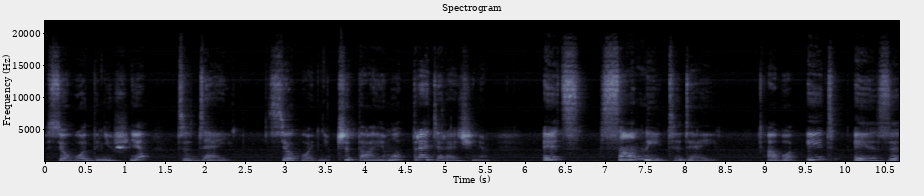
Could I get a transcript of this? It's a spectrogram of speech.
сьогоднішнє today. Сьогодні. Читаємо третє речення. It's sunny today. Або It is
